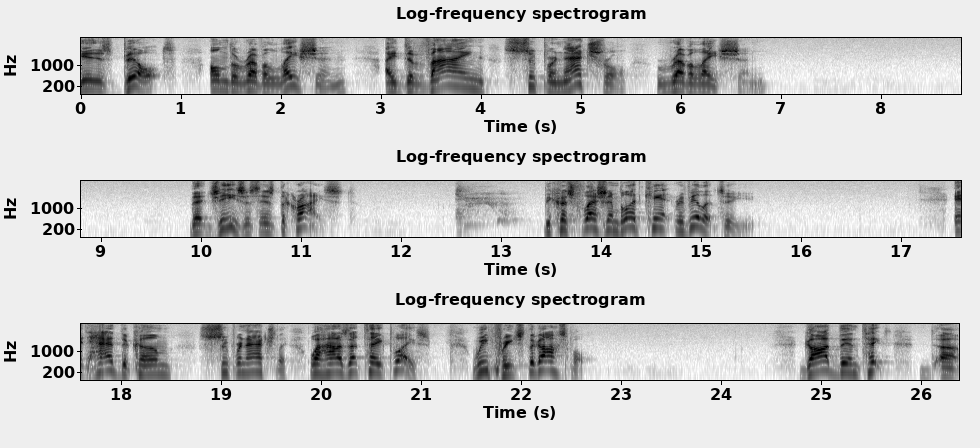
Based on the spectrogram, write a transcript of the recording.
It is built on the revelation, a divine supernatural revelation that Jesus is the Christ. Because flesh and blood can't reveal it to you. It had to come supernaturally. Well, how does that take place? We preach the gospel. God then takes, uh,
